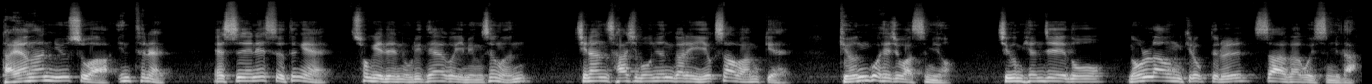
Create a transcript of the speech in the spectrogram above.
다양한 뉴스와 인터넷, SNS 등에 소개된 우리 대학의 명성은 지난 45년간의 역사와 함께 견고해져 왔으며 지금 현재에도 놀라운 기록들을 쌓아가고 있습니다.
